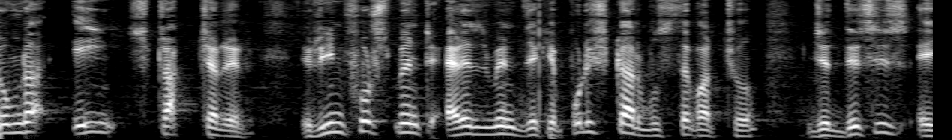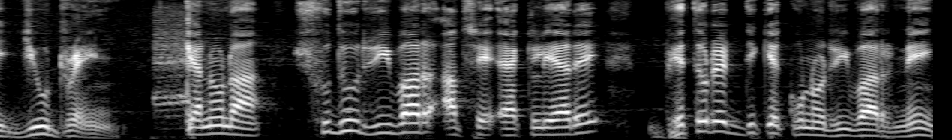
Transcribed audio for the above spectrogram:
তোমরা এই স্ট্রাকচারের রিনফোর্সমেন্ট অ্যারেঞ্জমেন্ট দেখে পরিষ্কার বুঝতে পারছ যে this is a huge drain কেননা শুধু রিভার আছে এক লেয়ারে ভেতরের দিকে কোনো রিভার নেই।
